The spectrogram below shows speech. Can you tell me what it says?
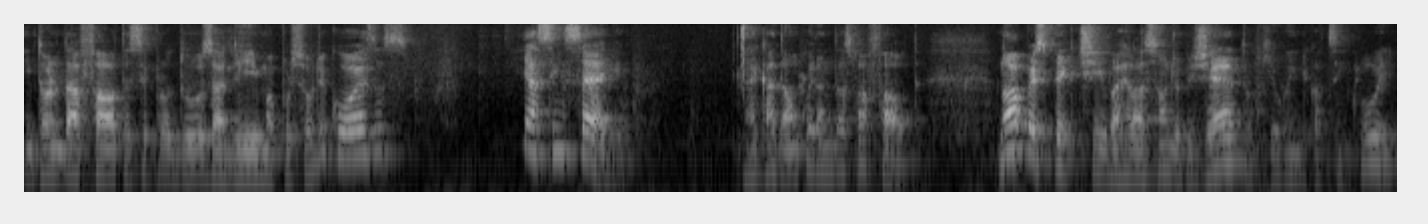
em torno da falta se produz ali uma porção de coisas, e assim segue. É cada um cuidando da sua falta. Numa perspectiva, a relação de objeto, que o Winnicott inclui,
